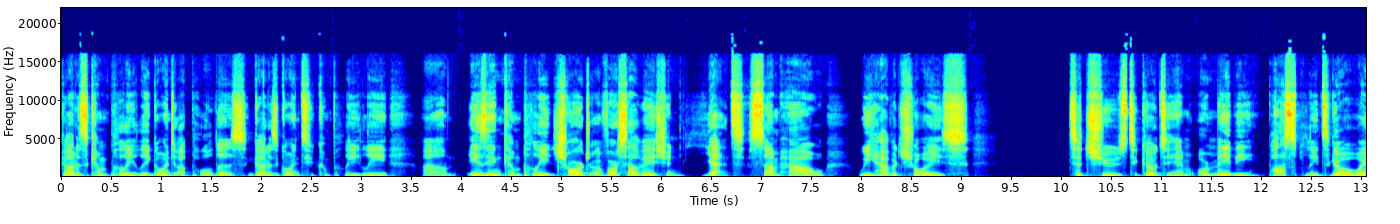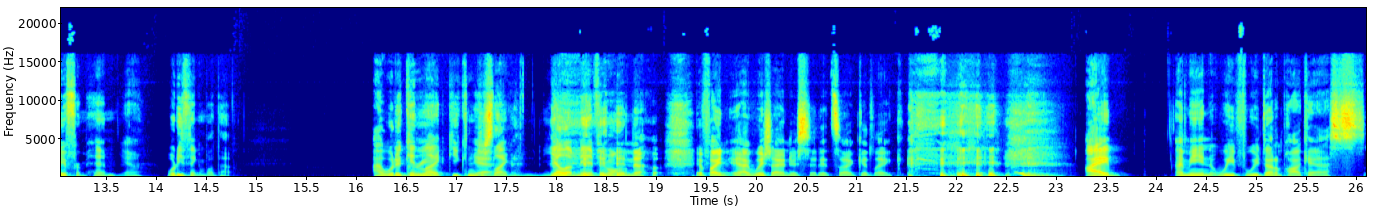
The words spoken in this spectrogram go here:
God is completely going to uphold us. God is going to completely um, is in complete charge of our salvation. Yet somehow we have a choice to choose to go to Him, or maybe possibly to go away from Him. Yeah. What do you think about that? I would You can like you can just like yell at me if you want. no, if I I wish I understood it so I could like. I, I mean, we've we've done a podcast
